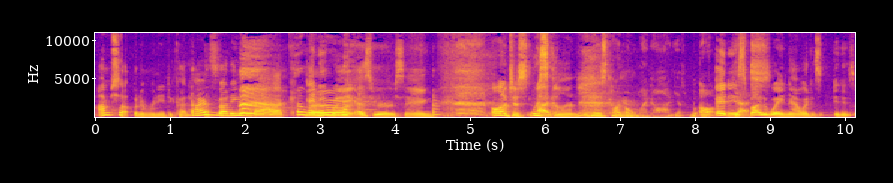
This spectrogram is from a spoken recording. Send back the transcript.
I'm so whenever we need to cut. Hi everybody, we're back. Hello. Anyway, as we were saying, Oh, just WisCon. I, WisCon. Oh my god, yes. Oh, it is. yes. By the way, now it is. It is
